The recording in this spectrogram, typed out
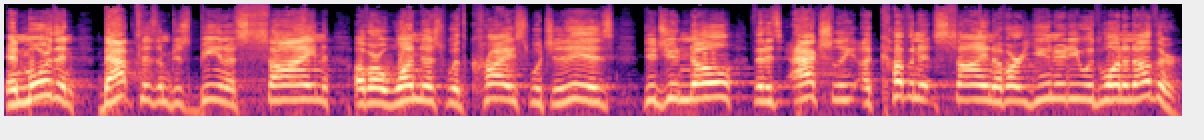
And more than baptism just being a sign of our oneness with Christ, which it is, did you know that it's actually a covenant sign of our unity with one another?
